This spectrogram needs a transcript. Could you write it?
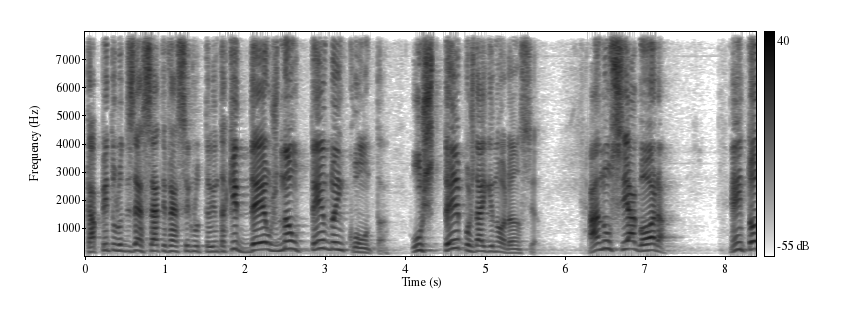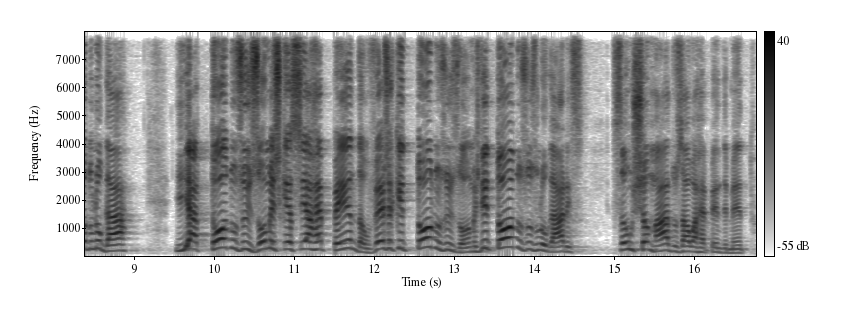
capítulo 17, versículo 30, que Deus, não tendo em conta os tempos da ignorância, anuncia agora, em todo lugar, e a todos os homens que se arrependam. Veja que todos os homens, de todos os lugares, são chamados ao arrependimento.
